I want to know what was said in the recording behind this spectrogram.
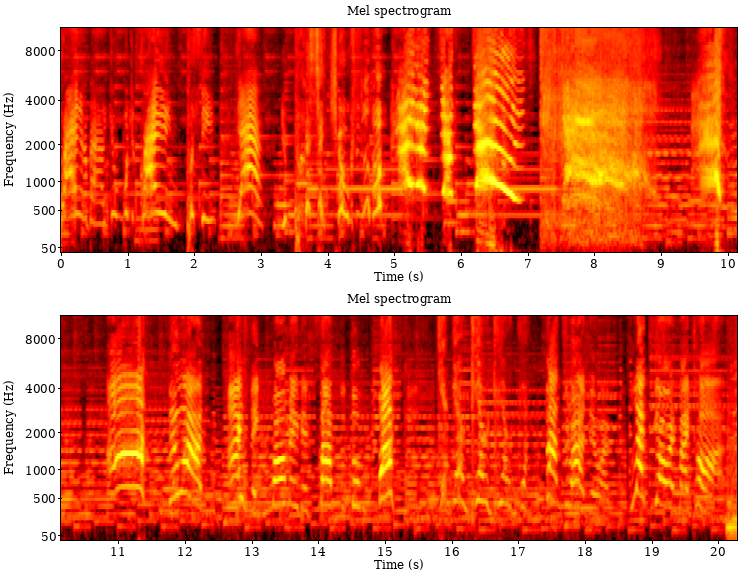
crying about? You, what you crying, pussy? Yeah, you pussy jokes. Look, I don't suck toes! Ah! Dylan! I think mommy did something to monkey! That's right, Dylan! Let's go in my car!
